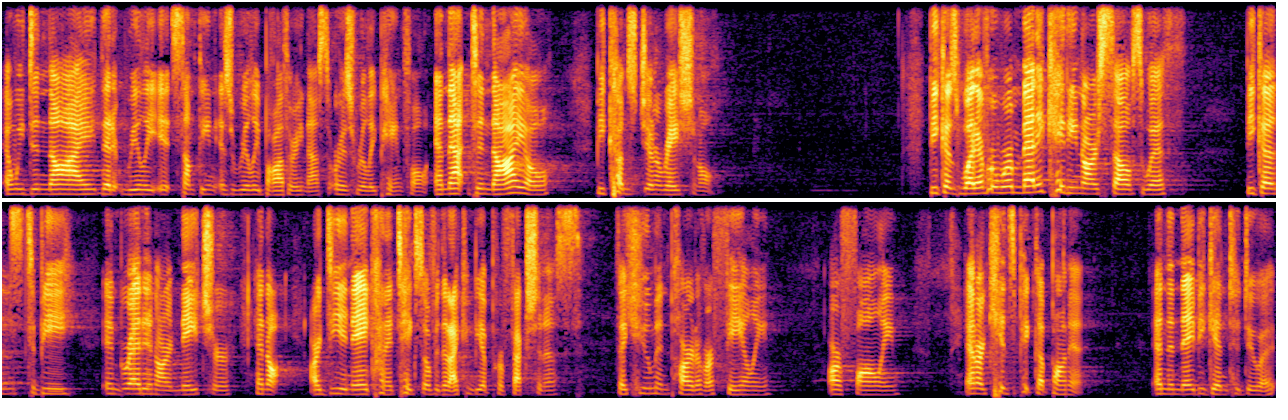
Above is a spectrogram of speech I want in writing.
and we deny that it really it, something is really bothering us or is really painful. And that denial becomes generational. Because whatever we're medicating ourselves with begins to be inbred in our nature, and our DNA kind of takes over that I can be a perfectionist, the human part of our failing, our falling. And our kids pick up on it, and then they begin to do it.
